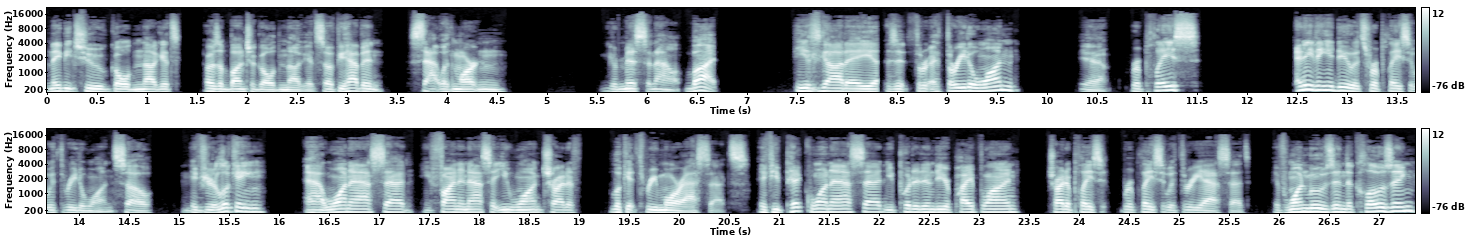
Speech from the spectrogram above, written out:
maybe two golden nuggets. There was a bunch of golden nuggets. So if you haven't sat with Martin, you're missing out. But he's got a, uh, is it th- a three to one? Yeah. replace anything you do, it's replace it with three to one. So if mm-hmm. you're looking at one asset, you find an asset you want, try to look at three more assets. If you pick one asset, you put it into your pipeline, try to place it, replace it with three assets. If one moves into closing,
